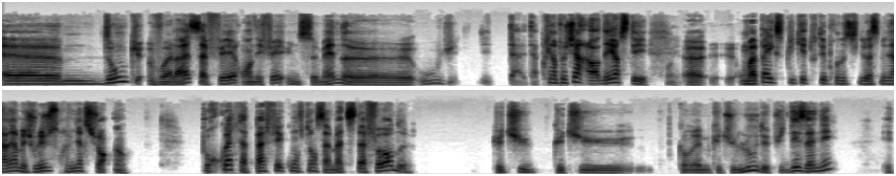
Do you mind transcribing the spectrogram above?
euh, donc voilà, ça fait en effet une semaine euh, où t'as as pris un peu cher. Alors d'ailleurs, c'était, oui. euh, on va pas expliquer tous tes pronostics de la semaine dernière, mais je voulais juste revenir sur un. Pourquoi t'as pas fait confiance à Matt Stafford que tu que tu quand même que tu loues depuis des années et,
